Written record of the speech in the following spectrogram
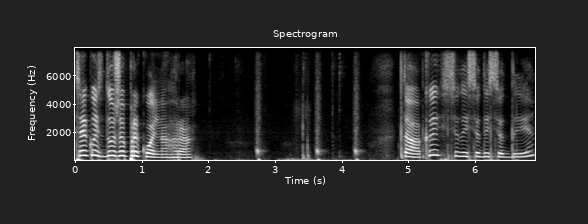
Це якось дуже прикольна гра. Так, і сюди, сюди, сюди.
